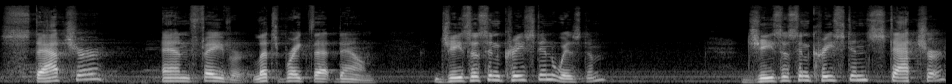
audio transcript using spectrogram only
stature, and favor. Let's break that down. Jesus increased in wisdom, Jesus increased in stature,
